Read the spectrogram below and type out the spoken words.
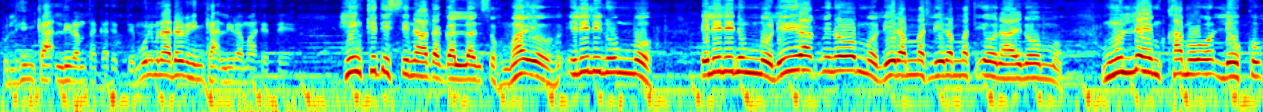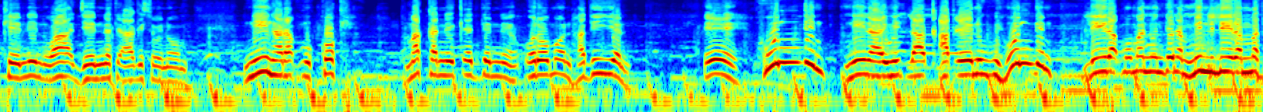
ኩል ሂንካን ሊረም ተከተተ ሙል ምናደብ ሂንካን ሊረማ ililinummo ililinummo liiramminommo liirammat liirammat iyonaynommo mullehem kamo leokku kennin waa jeennate aagisoynoom niin hara'mukkoke makkanne qeddenne oromon hadiyyan e hundim ninay wi'la qaphenuwi hundim liirammuman hundena min liirammat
